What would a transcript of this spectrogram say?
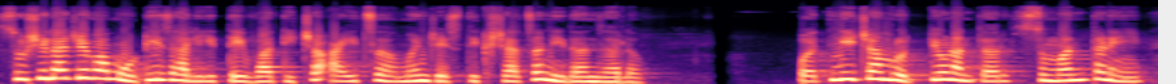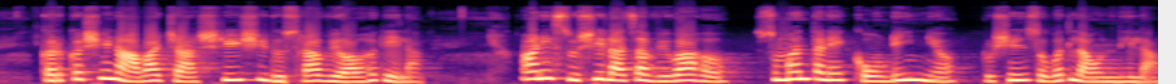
सुशिला जेव्हा मोठी झाली तेव्हा तिच्या आईचं म्हणजेच दीक्षाचं निधन झालं. पत्नीच्या मृत्यूनंतर सुमंतने कर्कशी नावाच्या श्रीशी दुसरा विवाह केला आणि सुशिलाचा विवाह सुमंतने कौंडिन्य ऋषींसोबत लावून दिला.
